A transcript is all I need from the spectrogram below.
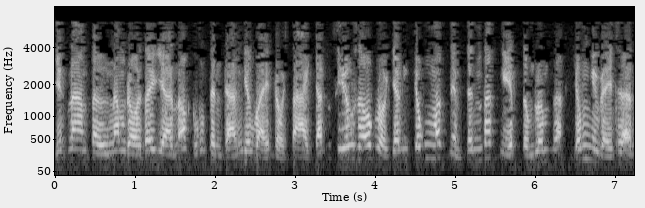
Việt Nam từ năm rồi tới giờ nó cũng tình trạng như vậy, rồi tài chính thiếu thốn, rồi dân chúng mất niềm tin, thất nghiệp tùm lum đó, giống như vậy thưa anh.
